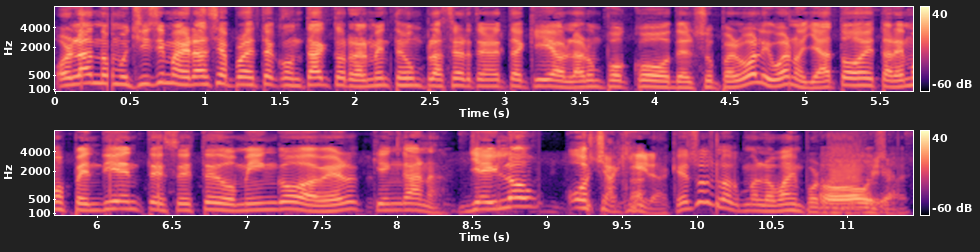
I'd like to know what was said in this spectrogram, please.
Orlando, muchísimas gracias por este contacto. Realmente es un placer tenerte aquí y hablar un poco del Super Bowl. Y bueno, ya todos estaremos pendientes este domingo a ver quién gana, J-Lo o Shakira, que eso es lo, lo más importante. Oh, yeah. sabes.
